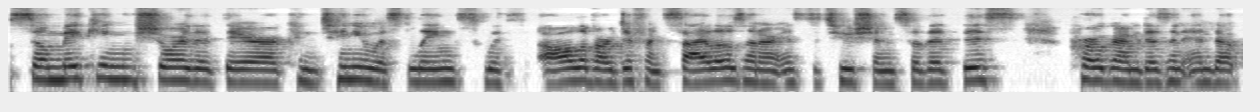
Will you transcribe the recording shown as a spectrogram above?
So, making sure that there are continuous links with all of our different silos in our institution so that this program doesn't end up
